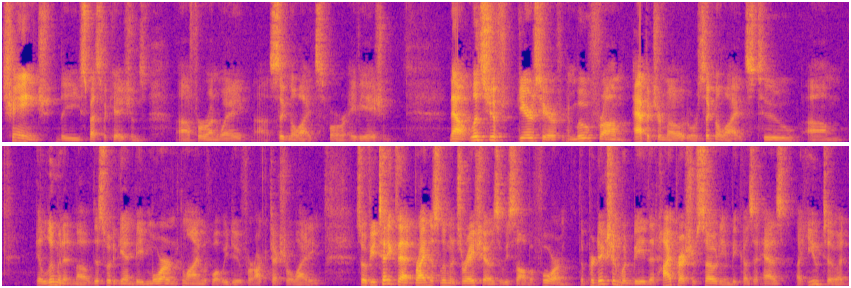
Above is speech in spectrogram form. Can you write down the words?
change the specifications uh, for runway uh, signal lights for aviation. Now, let's shift gears here and move from aperture mode or signal lights to um, illuminant mode. This would again be more in line with what we do for architectural lighting. So if you take that brightness luminance ratios that we saw before, the prediction would be that high pressure sodium, because it has a hue to it,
